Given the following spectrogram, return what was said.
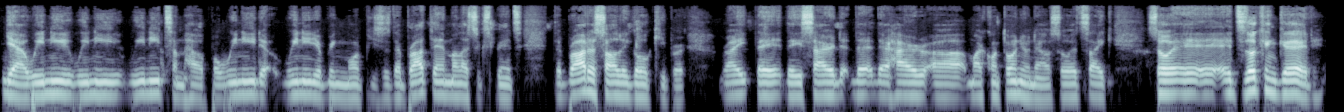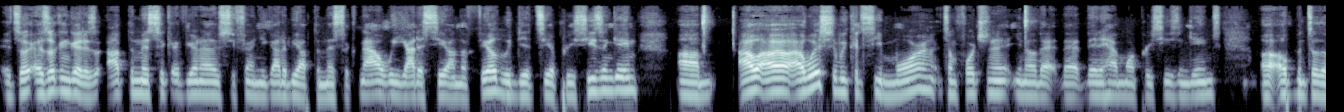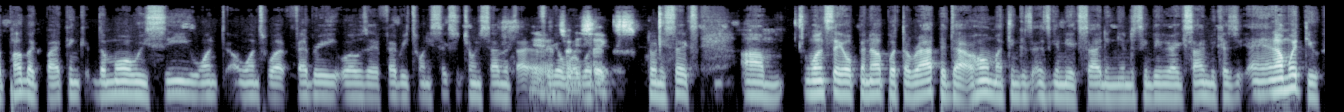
yeah, we need we need we need some help, but we need we need to bring more pieces. They brought the MLS experience. They brought a solid goalkeeper, right? They they hired they, they hired uh, Marco Antonio now, so it's like so it, it's looking good. It's it's looking good. It's optimistic. If you're an LFC fan, you got to be optimistic. Now we got to see on the field. We did see a preseason game. Um, I, I, I, wish we could see more. It's unfortunate, you know, that that they didn't have more preseason games uh, open to the public. But I think the more we see, once once what February, what was it, February twenty sixth or twenty seventh? I Yeah, forget what, what 26. 26. Um, once they open up with the Rapids at home, I think it's, it's gonna be exciting, and it's gonna be very exciting because, and I'm with you.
